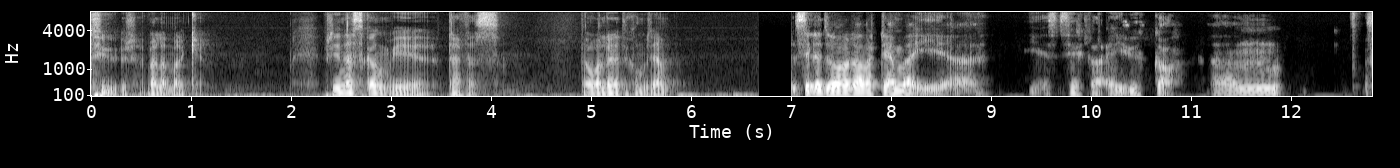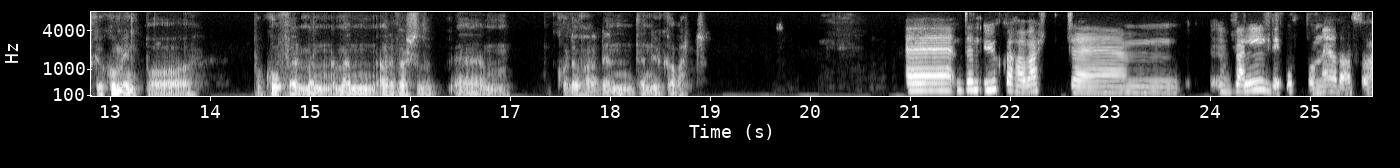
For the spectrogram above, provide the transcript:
tur, vel å merke. Fordi neste gang vi treffes, da har vi allerede kommet hjem. Silje, du har da vært hjemme i, uh, i ca. ei uke. Um, skal komme inn på, på hvorfor, men, men aller først, um, hvordan har den, den uka vært? Eh, den uka har vært eh, veldig opp og ned, altså.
